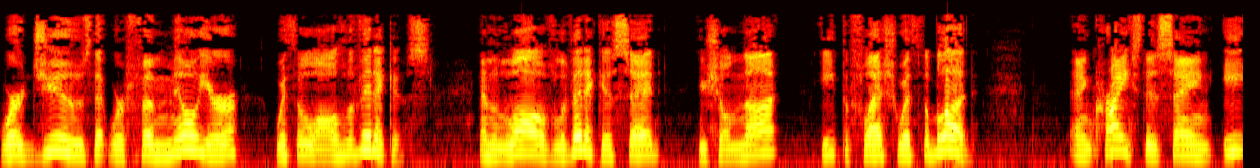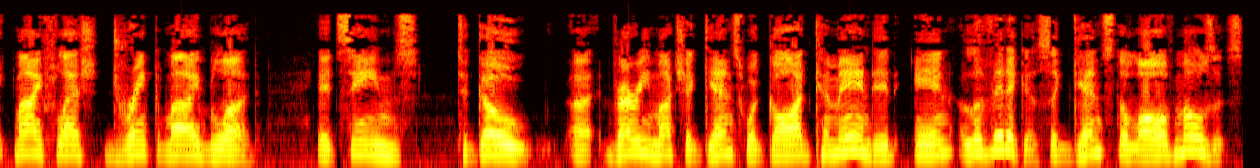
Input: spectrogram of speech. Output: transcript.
were Jews that were familiar with the law of Leviticus. And the law of Leviticus said, you shall not eat the flesh with the blood. And Christ is saying, eat my flesh, drink my blood. It seems to go uh, very much against what God commanded in Leviticus, against the law of Moses.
